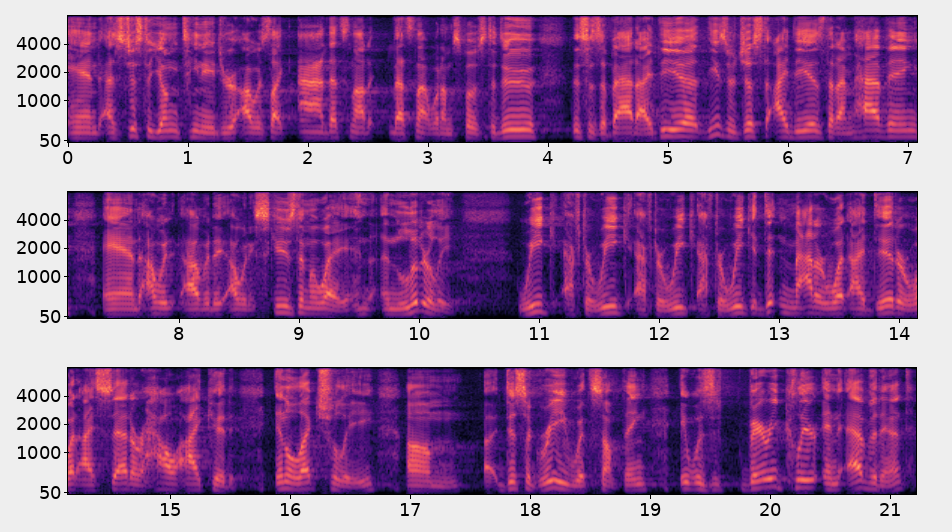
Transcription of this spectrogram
and as just a young teenager, I was like, ah, that's not, that's not what I'm supposed to do. This is a bad idea. These are just ideas that I'm having, and I would, I would, I would excuse them away. And, and literally, week after week after week after week. It didn't matter what I did or what I said or how I could intellectually um, uh, disagree with something. It was very clear and evident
